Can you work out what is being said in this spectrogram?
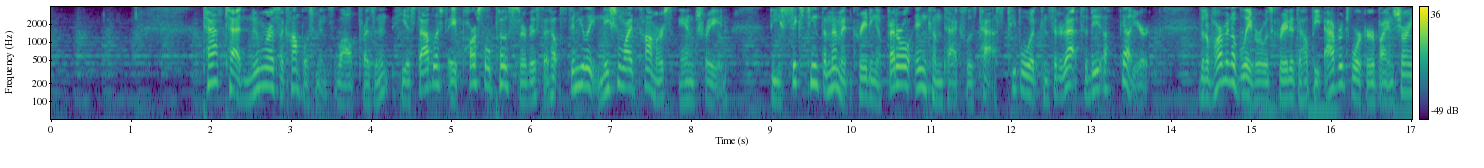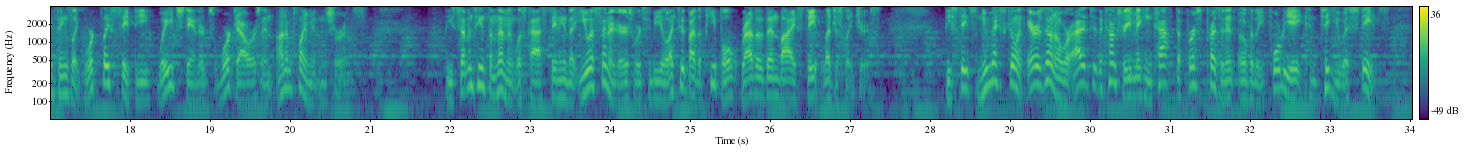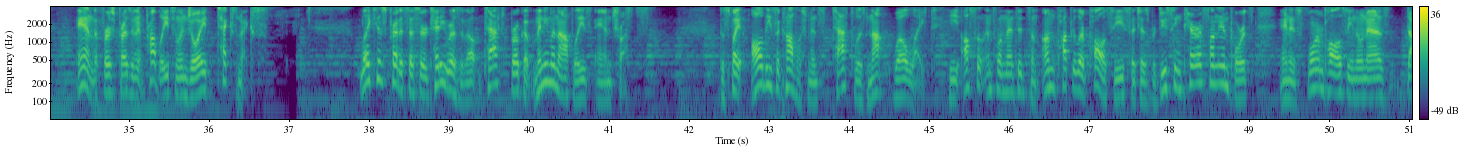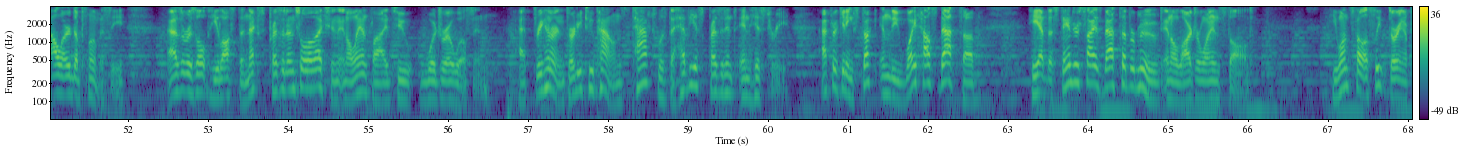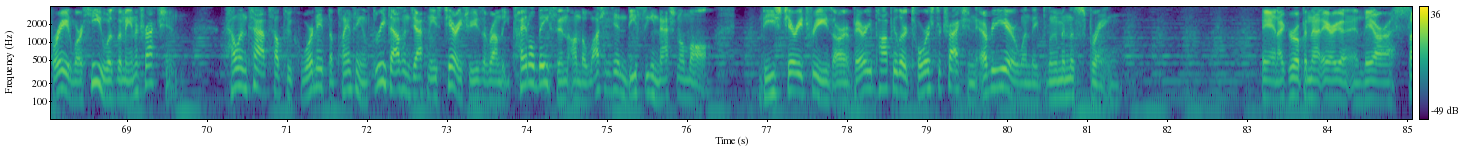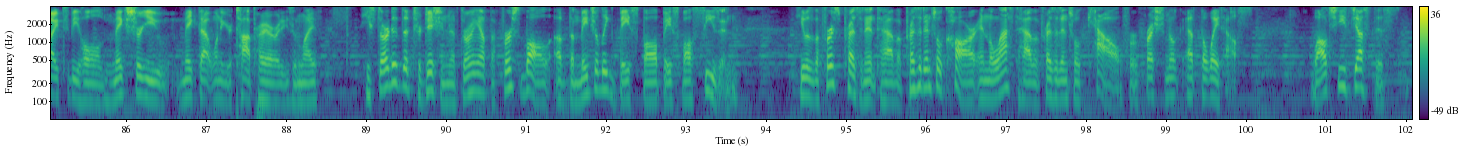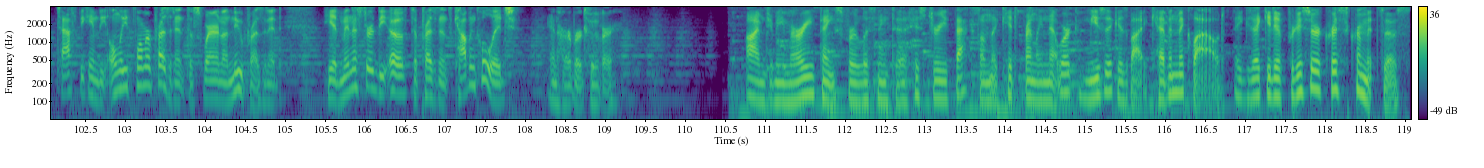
Taft had numerous accomplishments while president. He established a parcel post service that helped stimulate nationwide commerce and trade. The 16th Amendment creating a federal income tax was passed. People would consider that to be a failure. The Department of Labor was created to help the average worker by ensuring things like workplace safety, wage standards, work hours, and unemployment insurance. The 17th Amendment was passed stating that U.S. senators were to be elected by the people rather than by state legislatures. The states New Mexico and Arizona were added to the country, making Taft the first president over the 48 contiguous states, and the first president probably to enjoy Tex Mex. Like his predecessor Teddy Roosevelt, Taft broke up many monopolies and trusts. Despite all these accomplishments, Taft was not well liked. He also implemented some unpopular policies such as reducing tariffs on imports and his foreign policy known as dollar diplomacy. As a result, he lost the next presidential election in a landslide to Woodrow Wilson. At 332 pounds, Taft was the heaviest president in history. After getting stuck in the White House bathtub, he had the standard sized bathtub removed and a larger one installed. He once fell asleep during a parade where he was the main attraction. Helen Taft helped to coordinate the planting of 3,000 Japanese cherry trees around the tidal basin on the Washington, D.C. National Mall. These cherry trees are a very popular tourist attraction every year when they bloom in the spring. And I grew up in that area, and they are a sight to behold. Make sure you make that one of your top priorities in life. He started the tradition of throwing out the first ball of the Major League Baseball baseball season. He was the first president to have a presidential car and the last to have a presidential cow for fresh milk at the White House. While Chief Justice, Taft became the only former president to swear in a new president. He administered the oath to Presidents Calvin Coolidge and Herbert Hoover. I'm Jimmy Murray. Thanks for listening to History Facts on the Kid Friendly Network. Music is by Kevin MacLeod. Executive producer Chris Krimitsos.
